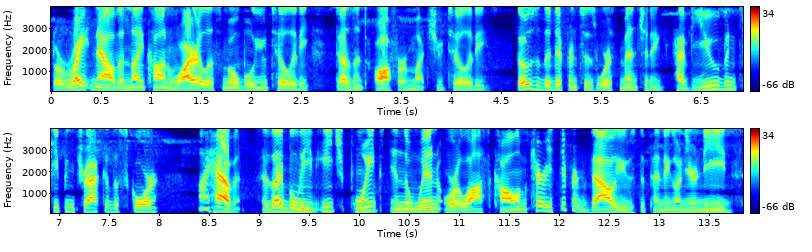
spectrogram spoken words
but right now the Nikon wireless mobile utility doesn't offer much utility. Those are the differences worth mentioning. Have you been keeping track of the score? I haven't, as I believe each point in the win or loss column carries different values depending on your needs.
